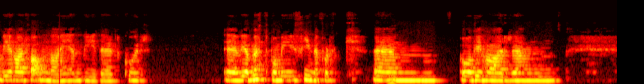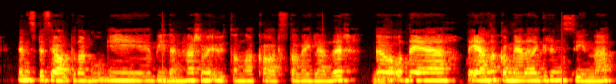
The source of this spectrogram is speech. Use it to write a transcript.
Vi har havna i en bydel hvor eh, vi har møtt på mye fine folk. Um, og vi har um, en spesialpedagog i bydelen her som er utdanna Karlstad-veileder. Mm. Uh, og det, det, er noe med det grunnsynet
